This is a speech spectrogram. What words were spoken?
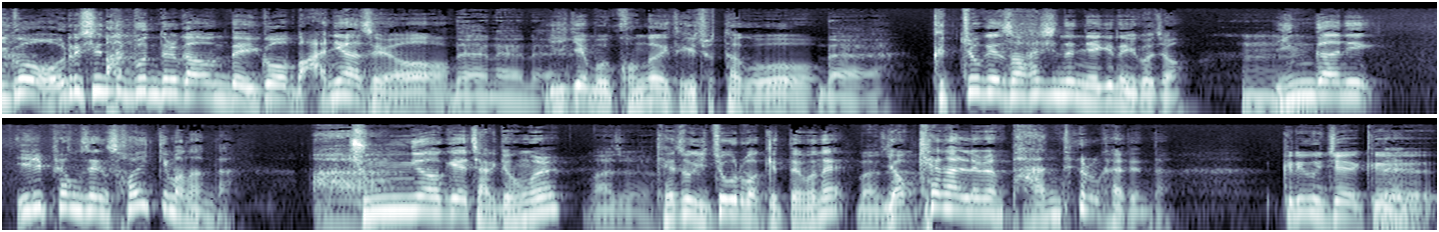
이거 어르신들 분들 가운데 이거 많이 하세요. 네 네 네. 이게 뭐 건강에 되게 좋다고. 네. 그쪽에서 하시는 얘기는 이거죠. 음. 인간이 일평생 서 있기만 한다. 아. 중력의 작용을 맞아요. 계속 이쪽으로 받기 때문에 맞아요. 역행하려면 반대로 가야 된다. 그리고 이제 그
